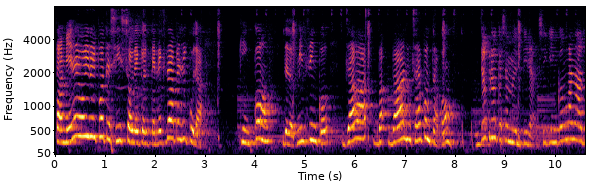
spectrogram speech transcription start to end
También he oído hipótesis sobre que el T-Rex de la película King Kong de 2005 ya va, va- va a luchar contra Kong. Yo creo que eso es mentira. Si King Kong gana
